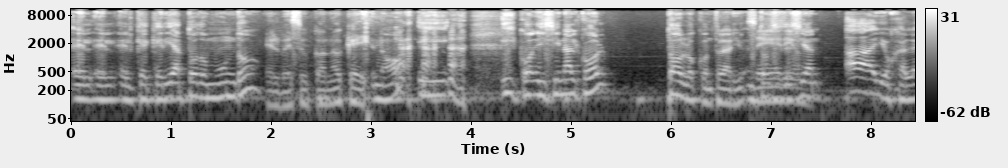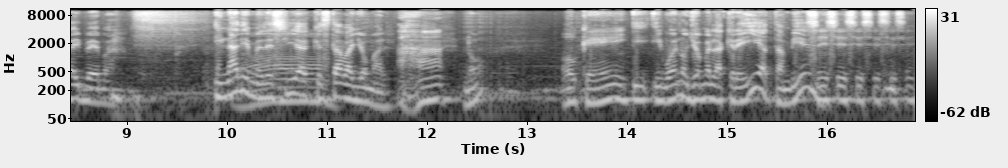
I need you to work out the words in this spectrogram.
el, el- el que quería a todo mundo, El besucón, ok. ¿no? Y, y, con, y sin alcohol, todo lo contrario. Entonces ¿Serio? decían, ay, ojalá y beba. Y nadie me decía que estaba yo mal, Ajá, ¿no? ok. Y, y bueno, yo me la creía también. Sí, sí, sí, sí, sí, sí.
